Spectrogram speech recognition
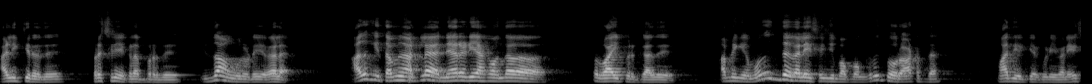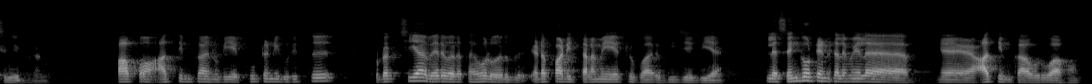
அழிக்கிறது பிரச்சனையை கிளப்புறது இதுதான் அவங்களுடைய வேலை. அதுக்கு தமிழ்நாட்டில் நேரடியாக வந்தால் ஒரு வாய்ப்பு இருக்காது. அப்படிங்கும்போது இந்த வேலையை செஞ்சு பார்ப்போங்கிறது இப்போ ஒரு ஆட்டத்தை மாற்றி வைக்கக்கூடிய வேலையை செஞ்சுட்டு இருக்காங்க. பார்ப்போம். அதிமுகவினுடைய கூட்டணி குறித்து தொடர்ச்சியாக வேறு வேறு தகவல் வருது. எடப்பாடி தலைமை ஏற்றுப்பார் பிஜேபியை. இல்லை செங்கோட்டையன் தலைமையில் அதிமுக உருவாகும்.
